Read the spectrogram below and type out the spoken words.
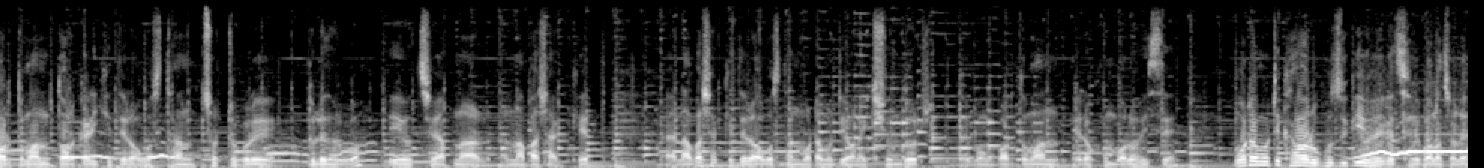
বর্তমান তরকারি ক্ষেতের অবস্থান ছোট্ট করে তুলে ধরবো। এই হচ্ছে আপনার নাপা শাক ক্ষেত। নাপা শাক ক্ষেতের অবস্থান মোটামুটি অনেক সুন্দর এবং বর্তমান এরকম বড় হয়েছে মোটামুটি খাওয়ার উপযোগী হয়ে গেছে বলা চলে।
